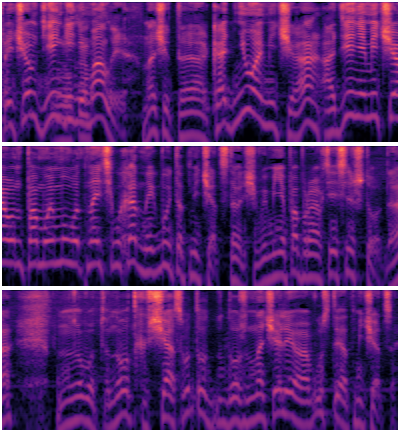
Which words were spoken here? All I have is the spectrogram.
Причем деньги Ну-ка. немалые. Значит, э, ко дню Амича, а день Амича, он, по-моему, вот на этих выходных будет отмечаться, товарищи. Вы меня поправьте, если что, да? М, Вот, ну вот сейчас, вот должен в начале августа и отмечаться.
